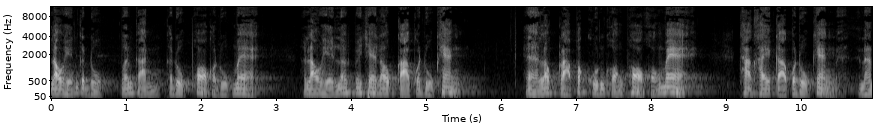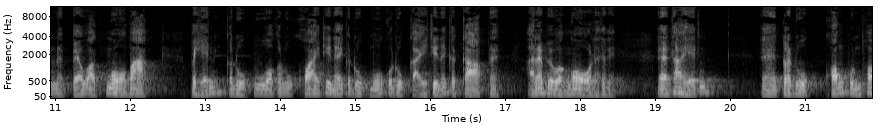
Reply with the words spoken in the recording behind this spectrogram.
เราเห็นกระดูก เหมือนกันกระดูกพ่อกระดูกแม่ เราเห็นแล้วไม่ใช่เรากราบกระดูกแข้งเรากราบพระคุณของพ่อของแม่ ถ้าใครกราบกระดูกแข้งนั้นแปลว่าโง่มาก ไปเห็นกระดูกวัวกระดูกควายที่ไหนกระดูกหมูกระดูกไก่ที่ไหนก็กราบนะอันนั้นแปลว่าโง่เลยท่านนี่แต่ถ้าเห็นกระดูกของคุณพ่อ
